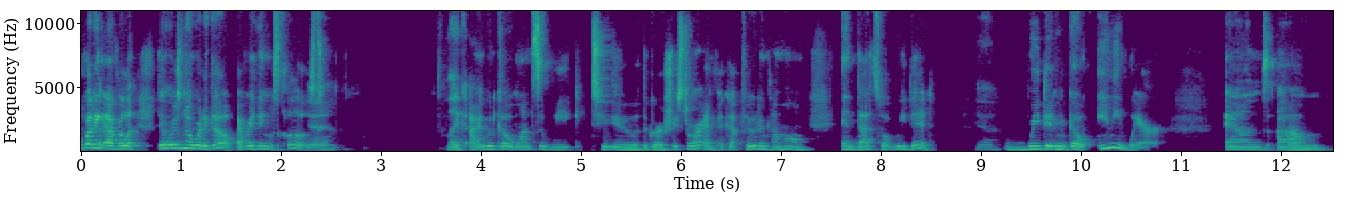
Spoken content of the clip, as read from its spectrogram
nobody ever left. There was nowhere to go. Everything was closed. Yeah. Like I would go once a week to the grocery store and pick up food and come home. And that's what we did. Yeah. We didn't go anywhere. And um,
